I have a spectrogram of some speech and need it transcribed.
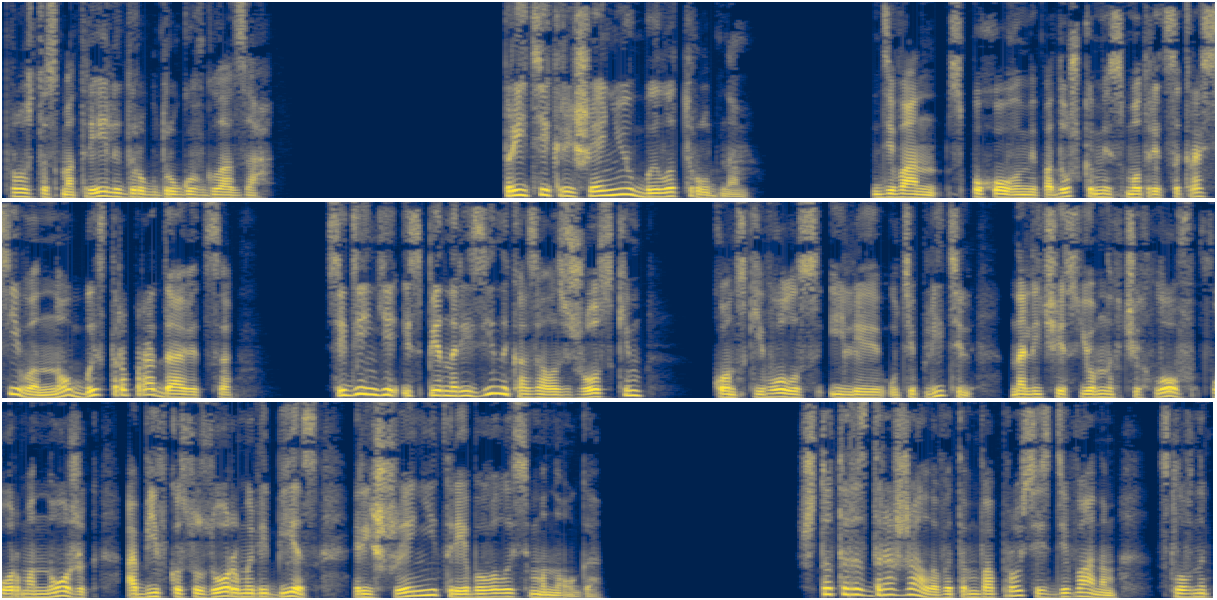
просто смотрели друг другу в глаза. Прийти к решению было трудно. Диван с пуховыми подушками смотрится красиво, но быстро продавится. Сиденье из пенорезины казалось жестким — Конский волос или утеплитель, наличие съемных чехлов, форма ножек, обивка с узором или без, решений требовалось много. Что-то раздражало в этом вопросе с диваном, словно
